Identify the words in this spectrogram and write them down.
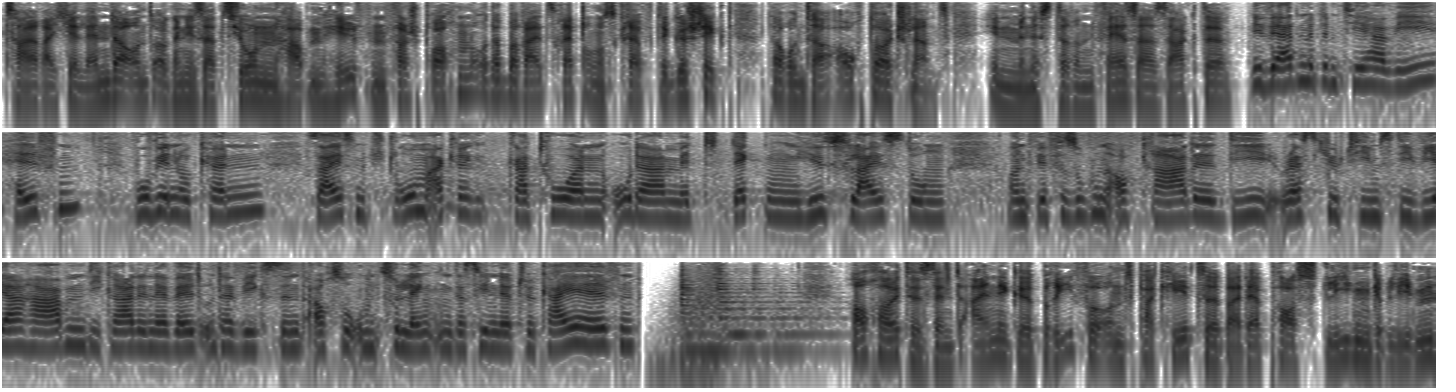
Zahlreiche Länder und Organisationen haben Hilfen versprochen oder bereits Rettungskräfte geschickt, darunter auch Deutschland. Innenministerin Faeser sagte, Wir werden mit dem THW helfen, wo wir nur können, sei es mit Stromaggregatoren oder mit Decken, Hilfsleistungen. Und wir versuchen auch gerade die Rescue-Teams, die wir haben, die gerade in der Welt unterwegs sind, auch so umzulenken, dass sie in der Türkei helfen. Auch heute sind einige Briefe und Pakete bei der Post liegen geblieben.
